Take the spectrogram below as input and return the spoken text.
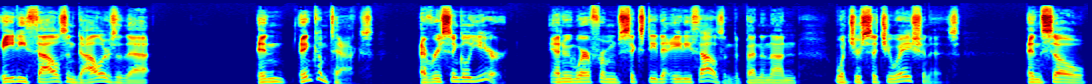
eighty thousand dollars of that in income tax every single year, anywhere from sixty to eighty thousand, depending on what your situation is. And so,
